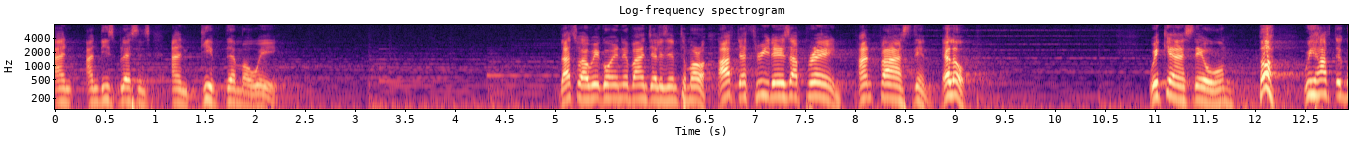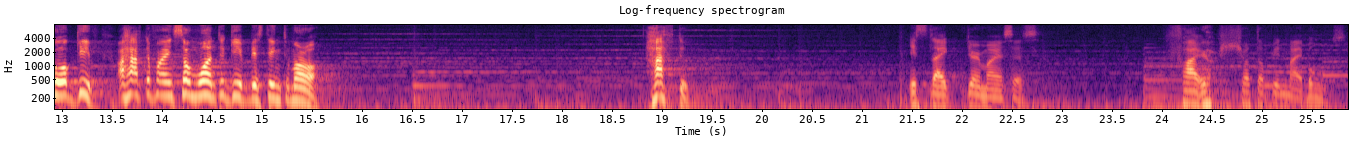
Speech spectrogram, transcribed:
and, and these blessings and give them away. That's why we're going evangelism tomorrow. After three days of praying and fasting. Hello. We can't stay home. Oh, we have to go give. I have to find someone to give this thing tomorrow. Have to. It's like Jeremiah says fire shut up in my bones.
